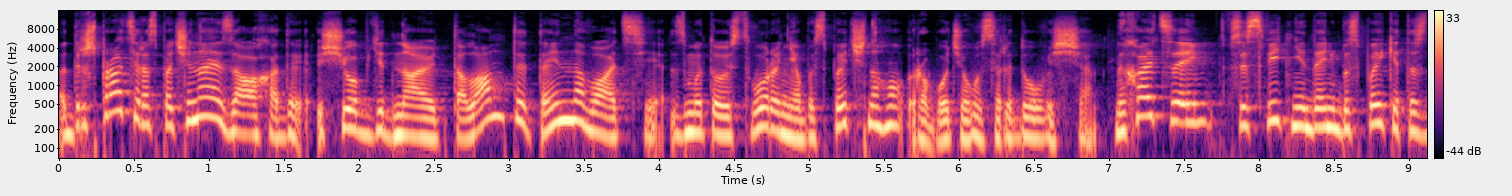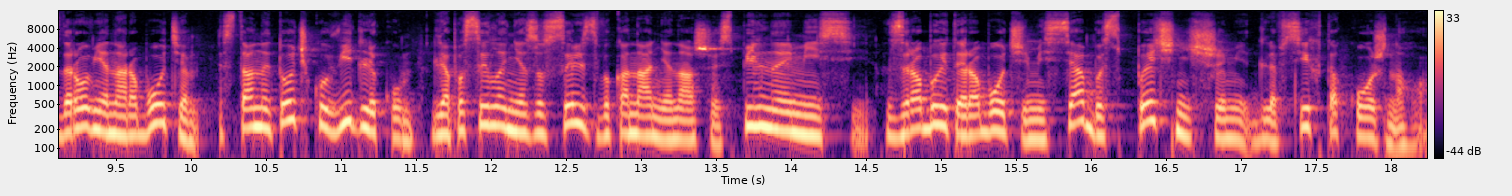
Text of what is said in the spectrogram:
Держпраці розпочинає заходи, що об'єднають таланти та інновації з метою створення безпечного робочого середовища. Нехай цей всесвітній день безпеки та здоров'я на роботі стане точкою відліку для посилення зусиль з виконання нашої спільної місії, зробити робочі місця безпечнішими для всіх та кожного.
